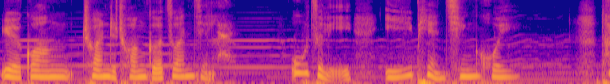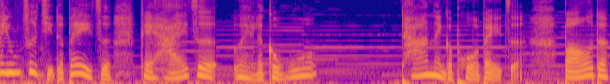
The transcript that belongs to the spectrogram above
月光穿着窗格钻进来，屋子里一片清灰。他用自己的被子给孩子围了个窝，他那个破被子薄的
